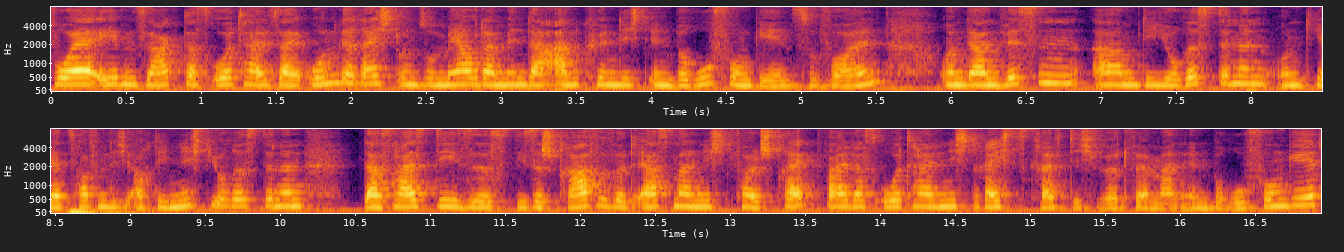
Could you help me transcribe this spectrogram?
wo er eben sagt, das Urteil sei ungerecht und so mehr oder minder ankündigt, in Berufung gehen zu wollen. Und dann wissen ähm, die Juristinnen und jetzt hoffentlich auch die Nichtjuristinnen, das heißt, dieses, diese Strafe wird erstmal nicht vollstreckt, weil das Urteil nicht rechtskräftig wird, wenn man in Berufung geht.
